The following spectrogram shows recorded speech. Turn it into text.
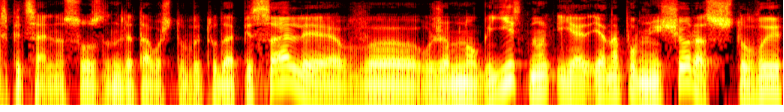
специально создан для того, чтобы туда писали, в, уже много есть. Но я, я напомню еще раз, что, вы,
